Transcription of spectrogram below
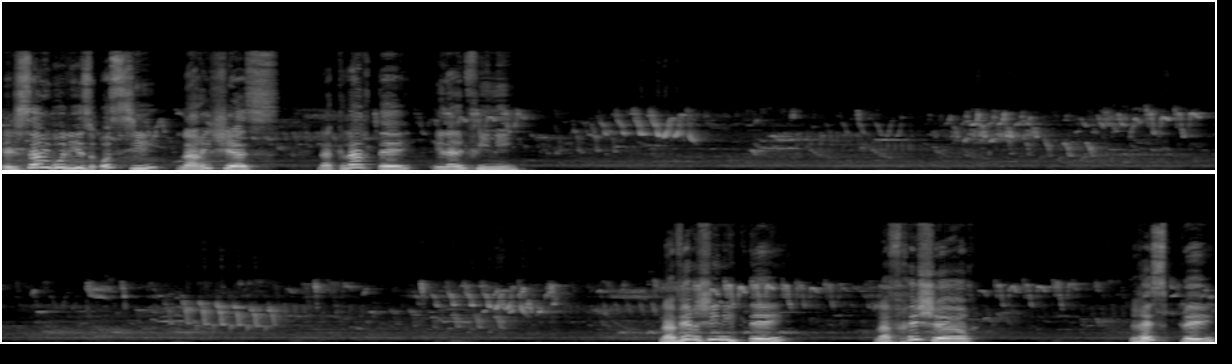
Elle symbolise aussi la richesse, la clarté et l'infini. La virginité, la fraîcheur, respect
